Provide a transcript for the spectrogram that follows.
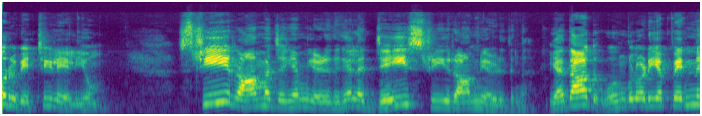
ஒரு வெற்றிலையிலையும் ஸ்ரீராமஜெயம் எழுதுங்க இல்லை ஜெய் ஸ்ரீராம்னு எழுதுங்க. ஏதாவது உங்களுடைய பெண்ணு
